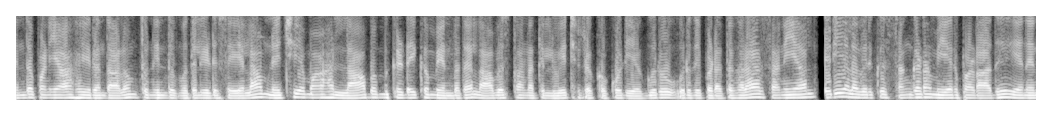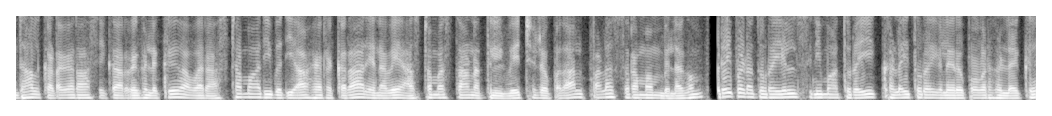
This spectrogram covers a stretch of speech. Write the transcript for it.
எந்த பணியாக இருந்தாலும் துணிந்து முதலீடு செய்யலாம். நிச்சயமாக லாபம் கிடைக்கும் என்பதை லாபஸ்தானத்தில் வீற்றிருக்கக்கூடிய குரு உறுதிப்படுத்துகிறார். சனியால் பெரிய அளவிற்கு சங்கடம் ஏற்படாது. ஏனென்றால் கடகராசிக்காரர்களுக்கு அவர் அஷ்டமாதிபதியாக இருக்கிறார். எனவே அஷ்டமஸ்தானத்தில் வீற்றிருப்பதால் பல சிரமம் விலகும். திரைப்படத்துறையில் சினிமா துறை கலைத்துறையில் இருப்பவர்களுக்கு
